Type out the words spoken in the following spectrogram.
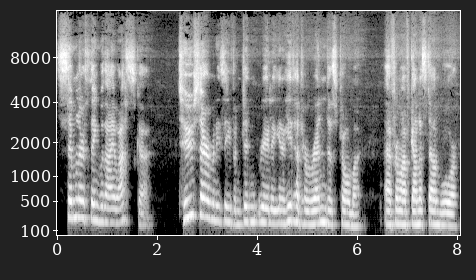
Similar thing with ayahuasca. Two ceremonies even didn't really, you know, he'd had horrendous trauma uh, from Afghanistan war.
